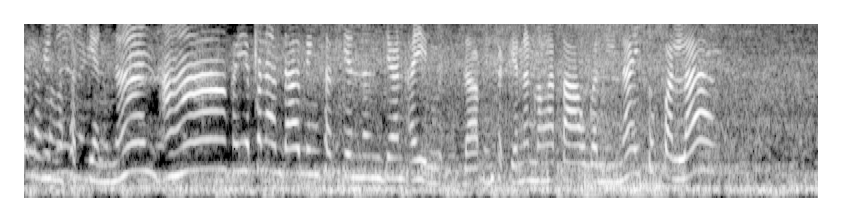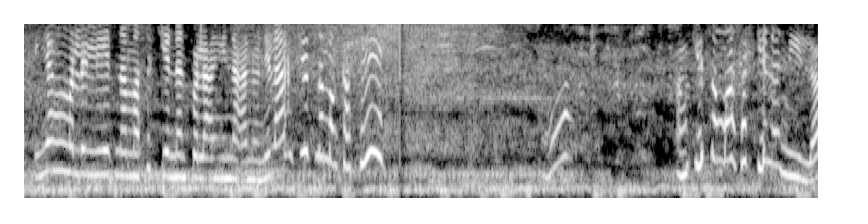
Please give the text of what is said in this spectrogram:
Pala mga sakyanan. Ah, kaya pala ang daming sakyanan dyan. Ay, daming sakyanan, mga tao kanina. Ito pala. Yung maliliit na masakyanan pala ang inaano nila. Ang cute naman kasi. Oh, ang cute ng mga sakyanan nila.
